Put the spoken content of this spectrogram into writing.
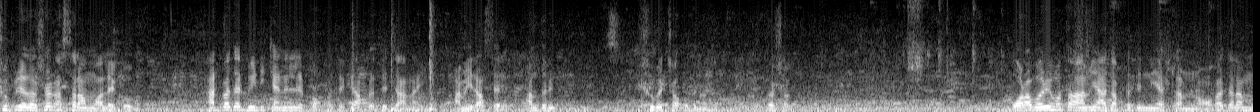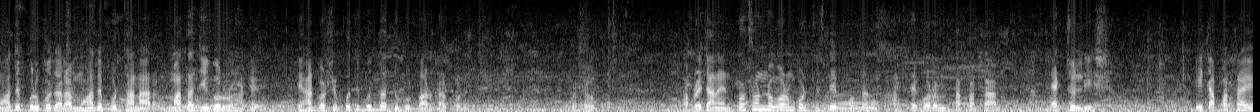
সুপ্রিয় দর্শক, আসসালামু আলাইকুম। হাটবাজার বিডি চ্যানেলের পক্ষ থেকে আপনাদের জানাই, আমি রাসেল, আন্তরিক শুভেচ্ছা অভিনন্দন। দর্শক, বরাবরই মতো আমি আজ আপনাদের নিয়ে আসলাম নওগাঁ জেলা, মহাদেবপুর উপজেলা, মহাদেবপুর থানার মাতাজি গরুর হাটে। এই হাট বসে প্রতি বুধবার দুপুর বারোটার পরে। দর্শক আপনারা জানেন, প্রচণ্ড গরম পড়তেছে, প্রচণ্ড আসতে গরম তাপমাত্রা একচল্লিশ। এই তাপমাত্রায়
